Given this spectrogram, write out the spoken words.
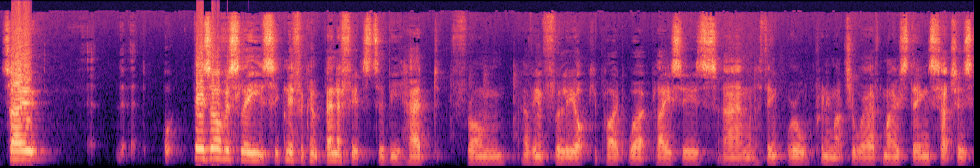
so, there's obviously significant benefits to be had from having fully occupied workplaces. Um, and I think we're all pretty much aware of most things, such as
